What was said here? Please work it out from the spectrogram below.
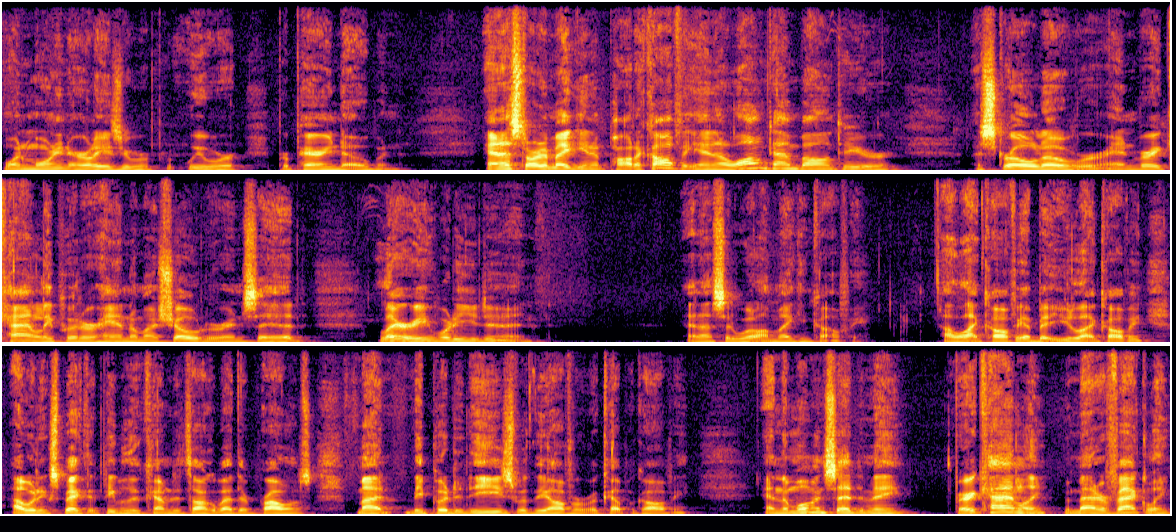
one morning early as we were we were preparing to open, and I started making a pot of coffee. And a longtime volunteer strolled over and very kindly put her hand on my shoulder and said, "Larry, what are you doing?" And I said, "Well, I'm making coffee." I like coffee. I bet you like coffee. I would expect that people who come to talk about their problems might be put at ease with the offer of a cup of coffee. And the woman said to me, very kindly, but matter of factly,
